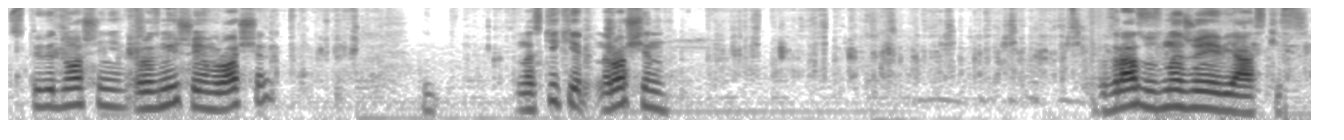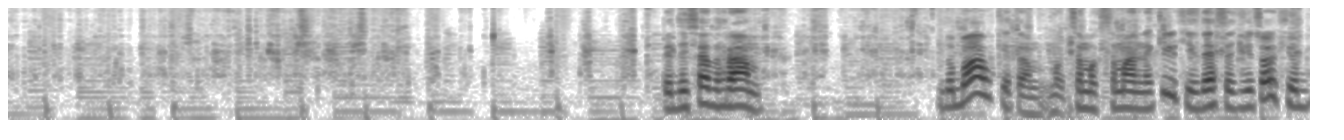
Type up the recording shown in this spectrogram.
в співвідношенні, розмішуємо розчин. Наскільки розчин зразу знижує в'язкість. 50 грам добавки, там, це максимальна кількість, 10%.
